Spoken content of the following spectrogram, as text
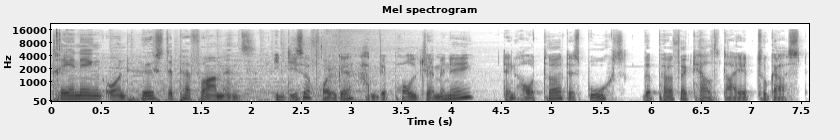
Training und höchste Performance. In dieser Folge haben wir Paul Gemini, den Autor des Buchs The Perfect Health Diet, zu Gast.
